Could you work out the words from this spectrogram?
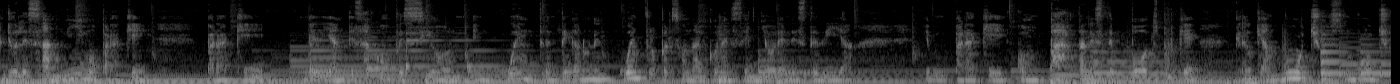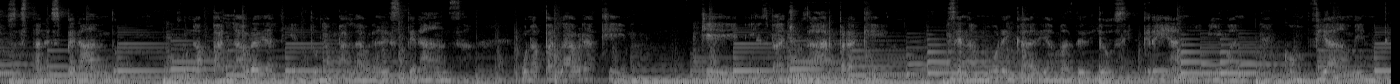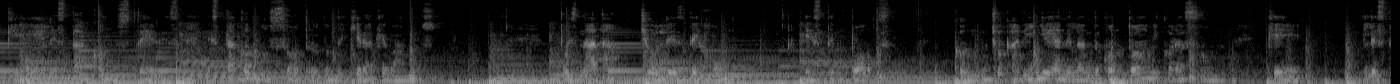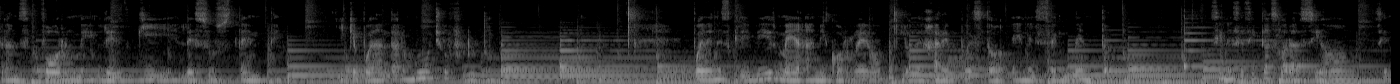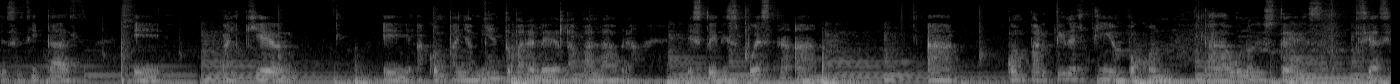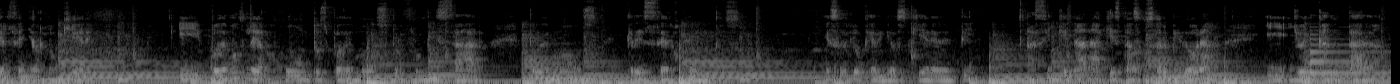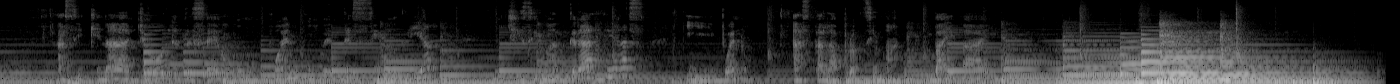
yo les animo para que, para que mediante esa confesión encuentren, tengan un encuentro personal con el Señor en este día, para que compartan este post, porque creo que a muchos, muchos están esperando una palabra de aliento, una palabra de esperanza, una palabra que, que les va a ayudar para que se enamoren cada día más de Dios y crean y vivan confiadamente que Él está con ustedes, está con nosotros donde quiera que vamos. Pues nada, yo les dejo este post con mucho cariño y anhelando con todo mi corazón que les transforme, les guíe, les sustente y que puedan dar mucho fruto. Pueden escribirme a mi correo, lo dejaré puesto en el segmento. Si necesitas oración, si necesitas eh, cualquier eh, acompañamiento para leer la palabra, estoy dispuesta a, compartir el tiempo con cada uno de ustedes, si así el Señor lo quiere. Y podemos leer juntos, podemos profundizar, podemos crecer juntos. Eso es lo que Dios quiere de ti. Así que nada, aquí está su servidora y yo encantada. Así que nada, yo les deseo un buen y bendecido día. Muchísimas gracias y bueno, hasta la próxima. Bye bye.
